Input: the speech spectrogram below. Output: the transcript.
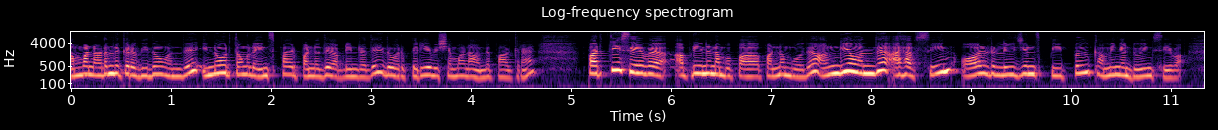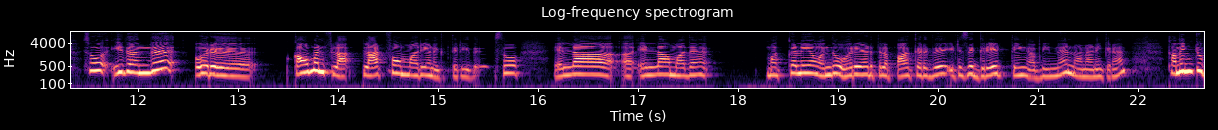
நம்ம நடந்துக்கிற விதம் வந்து இன்னொருத்தவங்களை இன்ஸ்பயர் பண்ணுது அப்படின்றது இது ஒரு பெரிய விஷயமா நான் வந்து பார்க்குறேன். பர்த்தி சேவை அப்படின்னு நம்ம ப பண்ணும்போது அங்கேயும் வந்து I have seen all religions people coming and doing seva. So இது வந்து ஒரு காமன் ஃப்ளா பிளாட்ஃபார்ம் மாதிரி எனக்கு தெரியுது. ஸோ எல்லா எல்லா மத மக்களையும் வந்து ஒரே இடத்துல பார்க்கறது it is a great thing அப்படின்னு நான் நினைக்கிறேன். Coming to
